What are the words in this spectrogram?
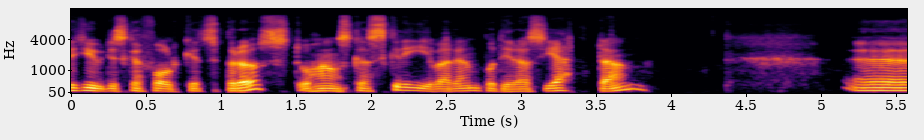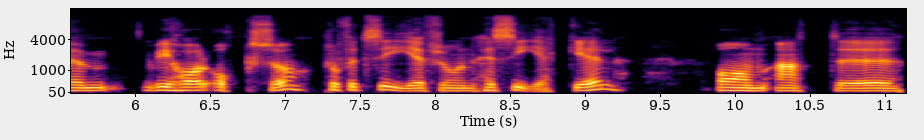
det judiska folkets bröst och han ska skriva den på deras hjärtan. Eh, vi har också profetier från Hesekiel om att eh,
